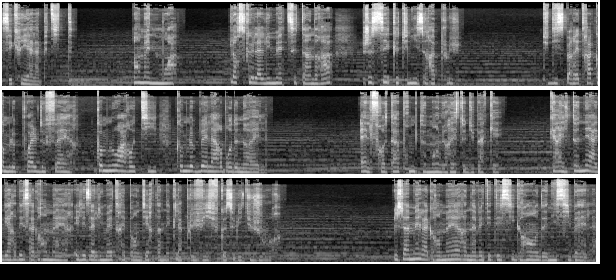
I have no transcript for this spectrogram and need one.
s'écria la petite, emmène-moi. Lorsque l'allumette s'éteindra, je sais que tu n'y seras plus. Tu disparaîtras comme le poil de fer, comme l'eau rôtie, comme le bel arbre de Noël. Elle frotta promptement le reste du paquet, car elle tenait à garder sa grand-mère et les allumettes répandirent un éclat plus vif que celui du jour. Jamais la grand-mère n'avait été si grande ni si belle.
